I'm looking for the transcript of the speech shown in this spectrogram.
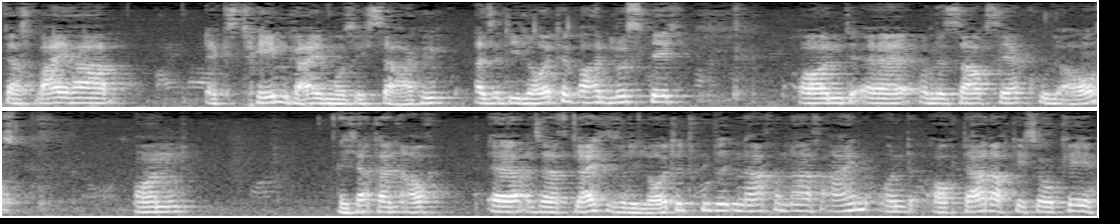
das war ja extrem geil, muss ich sagen. Also die Leute waren lustig und, äh, und es sah auch sehr cool aus. Und ich hatte dann auch, äh, also das gleiche, so die Leute trudelten nach und nach ein und auch da dachte ich so, okay,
